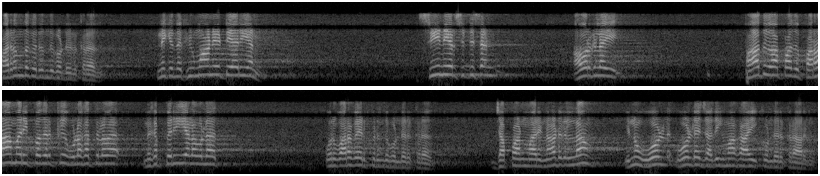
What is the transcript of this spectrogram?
பறந்து விருந்து கொண்டிருக்கிறது. இன்னைக்கு இந்த ஹியூமானிட்டேரியன் சீனியர் சிட்டிசன் அவர்களை பாதுகாப்பது பராமரிப்பதற்கு உலகத்தில் மிகப்பெரிய அளவில் ஒரு வரவேற்பு இருந்து கொண்டிருக்கிறது. ஜப்பான் மாதிரி நாடுகள்லாம் இன்னும் ஓல்டு ஓல்டேஜ் அதிகமாக ஆகிக் கொண்டிருக்கிறார்கள்.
